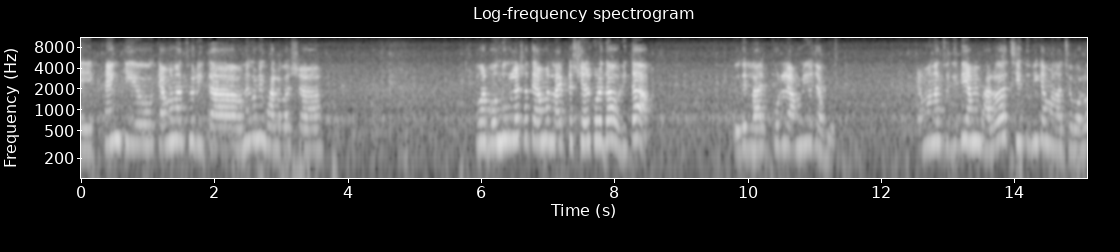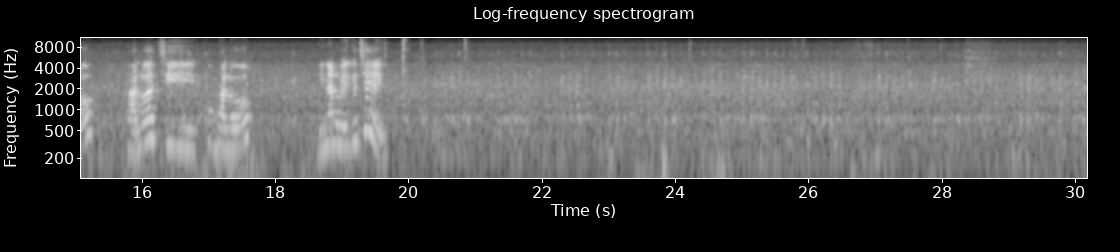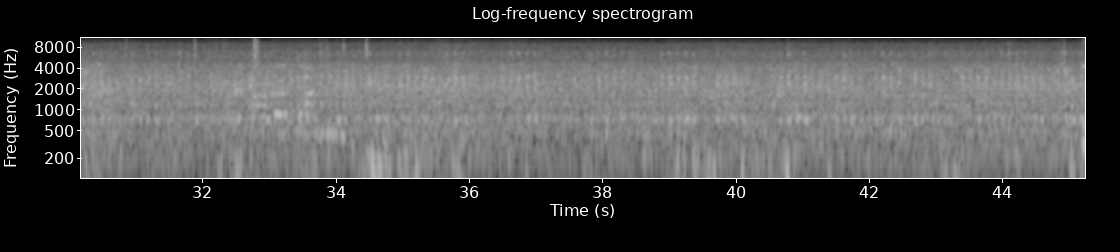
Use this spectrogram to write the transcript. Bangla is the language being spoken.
লাইক থ্যাংক ইউ কেমন আছো রিতা? অনেক অনেক ভালোবাসা। তোমার বন্ধুগুলোর সাথে আমার লাইভটা শেয়ার করে দাও, রিতা। ওদের লাইভ করলে আমিও যাব। কেমন আছো? দিদি, আমি ভালো আছি। তুমি কেমন আছো বলো? ভালো আছি, খুব ভালো। ডিনার হয়ে গেছে?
